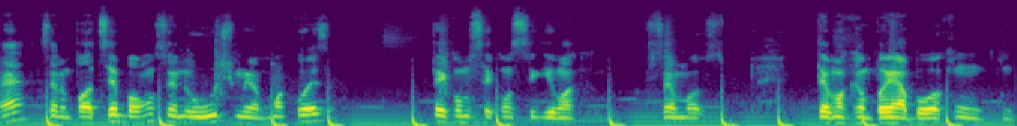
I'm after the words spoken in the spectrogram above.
né? Você não pode ser bom sendo o último em alguma coisa. Tem como você conseguir uma, ter uma campanha boa com, com,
